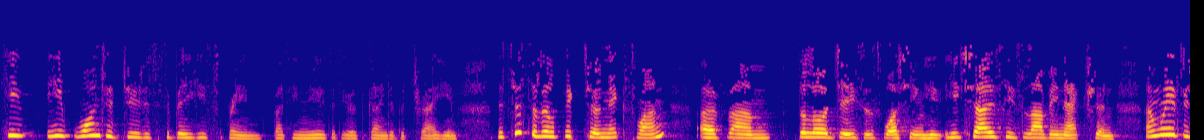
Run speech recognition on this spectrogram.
he, he wanted Judas to be his friend, but he knew that he was going to betray him. There's just a little picture, next one, of um, the Lord Jesus washing. He, he shows his love in action. And we're to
